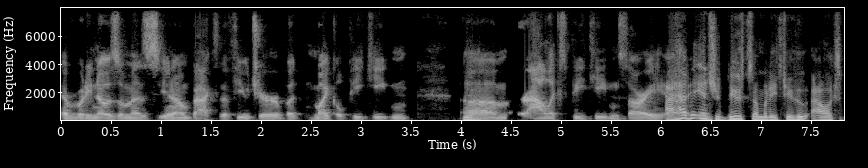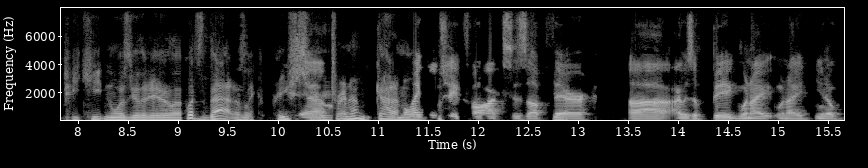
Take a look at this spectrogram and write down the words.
Everybody knows him as you know Back to the Future, but Michael P. Keaton, yeah. um, or Alex P. Keaton. Sorry, I had to uh, introduce somebody to who Alex P. Keaton was the other day. They're like, "What's that?" I was like, "Are you serious yeah. right now?" God, I'm old. Michael J. Fox is up there. Yeah. Uh, I was a big when I when I you know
